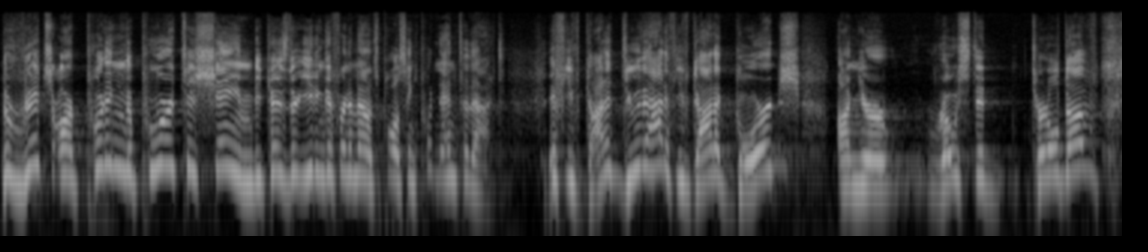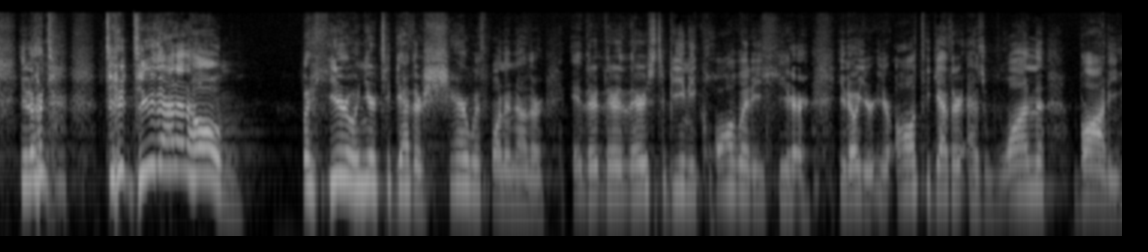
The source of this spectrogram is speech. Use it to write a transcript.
The rich are putting the poor to shame because they're eating different amounts. Paul's saying, Put an end to that. If you've got to do that, if you've got to gorge on your roasted turtle dove, you know, do, do that at home. But here, when you're together, share with one another. Eh, there, there, there's to be an equality here. You know, you're, you're all together as one body.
